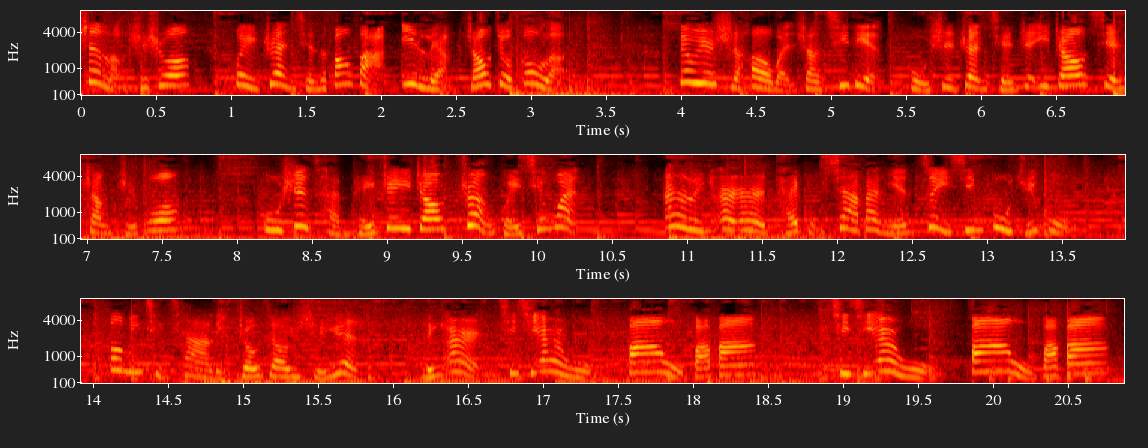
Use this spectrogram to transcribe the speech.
胜老师说：“会赚钱的方法一两招就够了。”六月十号晚上七点，股市赚钱这一招线上直播，股市惨赔这一招赚回千万。二零二二台股下半年最新布局股，报名请洽李州教育学院零二七七二五八五八八七七二五八五八八。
